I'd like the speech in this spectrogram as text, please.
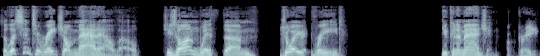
So listen to Rachel Maddow, though. She's on with um, Joy Reid. You can imagine Oh, great.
